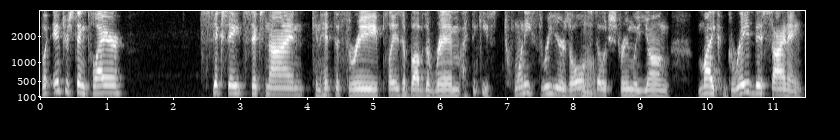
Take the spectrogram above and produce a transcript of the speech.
but interesting player. Six eight, six nine, can hit the three, plays above the rim. I think he's 23 years old, Hmm. still extremely young. Mike, grade this signing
